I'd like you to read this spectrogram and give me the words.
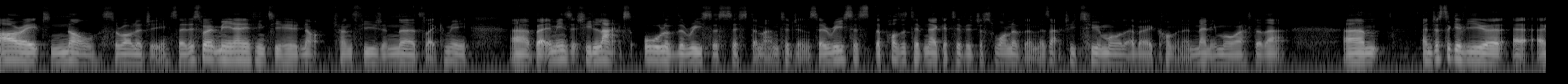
Rh null serology. So this won't mean anything to you, who are not transfusion nerds like me, uh, but it means that she lacks all of the rhesus system antigens. So rhesus, the positive negative is just one of them. There's actually two more that are very common, and many more after that. Um, and just to give you a, a,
